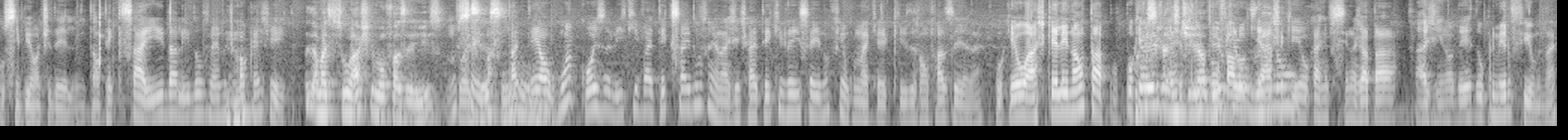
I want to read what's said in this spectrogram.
o simbionte dele. Então tem que sair dali do Venom uhum. de qualquer jeito. Pois é, mas tu acha que vão fazer isso? Não vai sei, assim, vai ter alguma coisa ali que vai ter que sair do Venom. A gente vai ter que ver isso aí no filme, como é que, que eles vão fazer, né? Porque eu acho que ele não tá. Porque, porque é o seguinte, tu, tu falou que, que acha que o Carnificina já tá agindo desde o primeiro filme, né?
